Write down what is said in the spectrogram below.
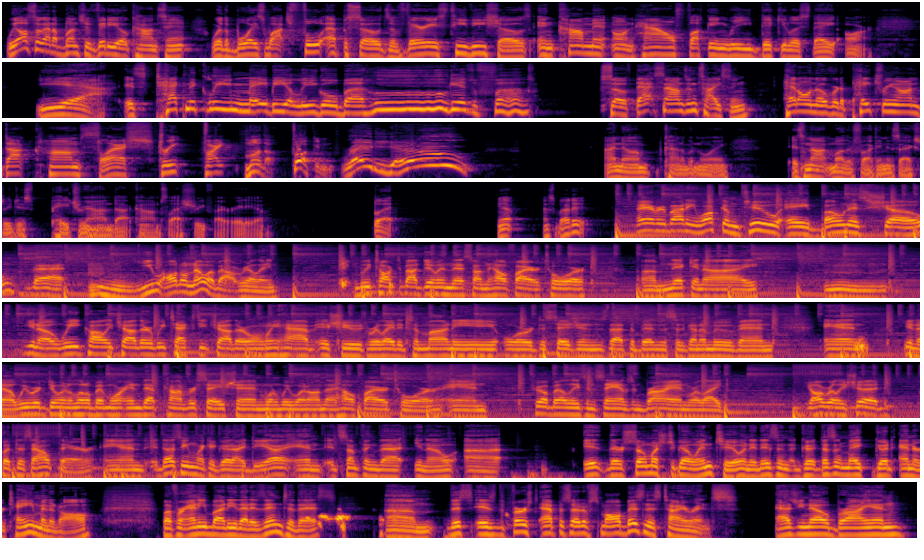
We also got a bunch of video content where the boys watch full episodes of various TV shows and comment on how fucking ridiculous they are. Yeah, it's technically maybe illegal, but who gives a fuck? So if that sounds enticing, head on over to patreon.com slash street fight motherfucking radio. I know I'm kind of annoying. It's not motherfucking. It's actually just patreon.com slash street fight radio. But, yep, that's about it. Hey, everybody, welcome to a bonus show that you all don't know about, really. We talked about doing this on the Hellfire Tour. Um, Nick and I, mm, you know, we call each other, we text each other when we have issues related to money or decisions that the business is going to move in. And, you know, we were doing a little bit more in depth conversation when we went on the Hellfire tour. And Trillbillies and Sam's and Bryan were like, y'all really should put this out there. And it does seem like a good idea. And it's something that, you know, uh, it, there's so much to go into and it isn't a good, doesn't make good entertainment at all. But for anybody that is into this, um, this is the first episode of Small Business Tyrants. As you know, Bryan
